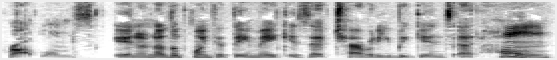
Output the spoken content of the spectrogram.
problems. And another point that they make is that charity begins at home,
